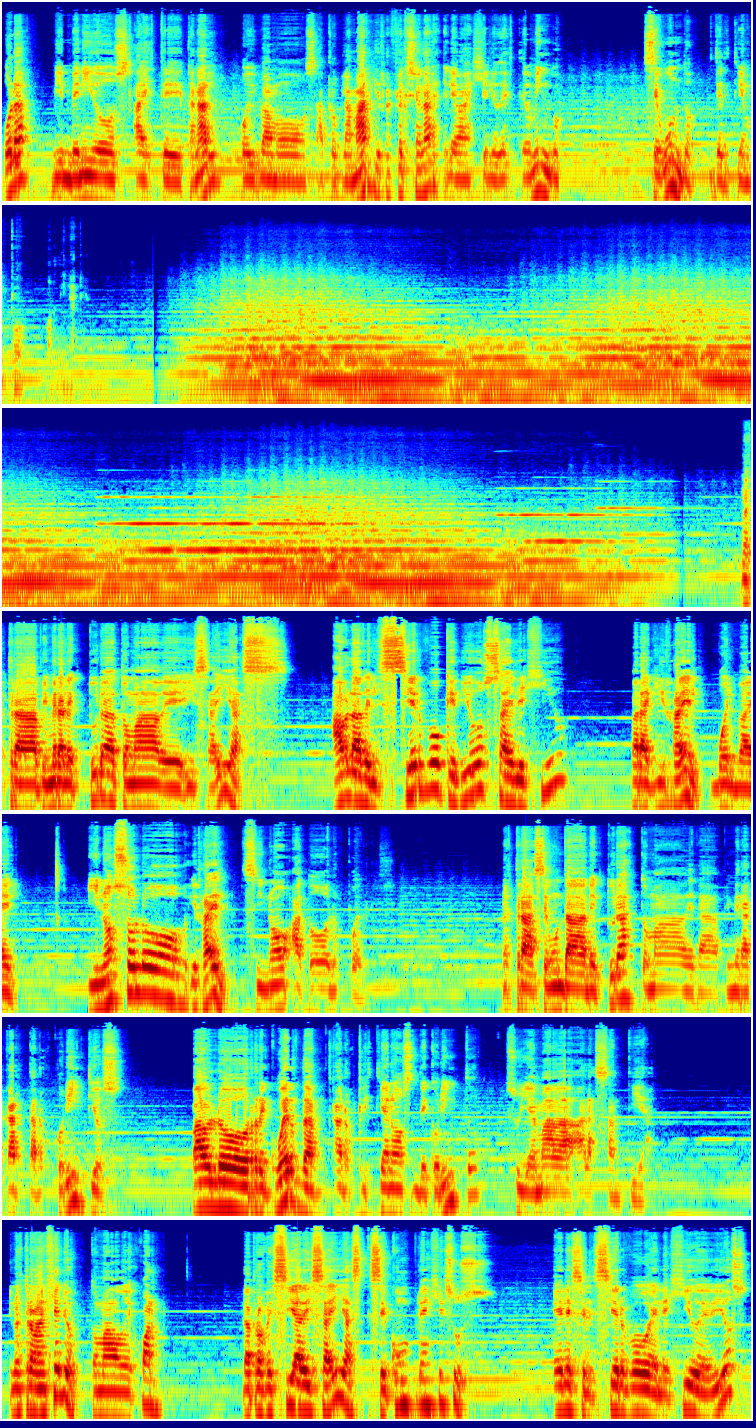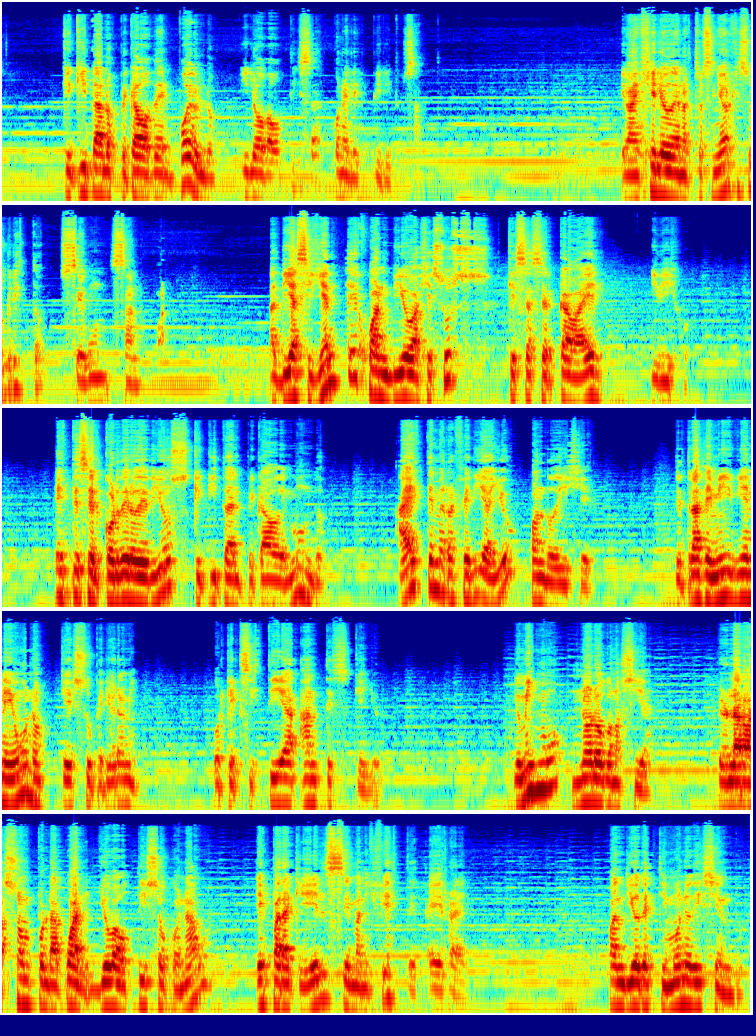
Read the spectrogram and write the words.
Hola, bienvenidos a este canal. Hoy vamos a proclamar y reflexionar el Evangelio de este domingo, segundo del tiempo ordinario. Nuestra primera lectura tomada de Isaías habla del siervo que Dios ha elegido para que Israel vuelva a él. Y no solo Israel, sino a todos los pueblos. Nuestra segunda lectura, tomada de la primera carta a los Corintios, Pablo recuerda a los cristianos de Corinto su llamada a la santidad. Y nuestro Evangelio, tomado de Juan, la profecía de Isaías se cumple en Jesús. Él es el siervo elegido de Dios que quita los pecados del pueblo y lo bautiza con el Espíritu Santo. Evangelio de nuestro Señor Jesucristo según San Juan. Al día siguiente Juan vio a Jesús que se acercaba a él y dijo, Este es el Cordero de Dios que quita el pecado del mundo. A este me refería yo cuando dije, Detrás de mí viene uno que es superior a mí, porque existía antes que yo. Yo mismo no lo conocía, pero la razón por la cual yo bautizo con agua es para que Él se manifieste a Israel. Juan dio testimonio diciendo,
